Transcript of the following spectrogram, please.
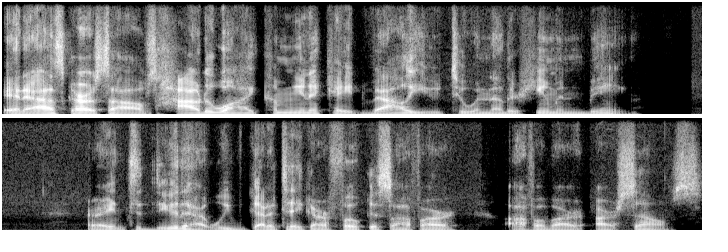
And ask ourselves, how do I communicate value to another human being? Right? And to do that, we've got to take our focus off our off of our ourselves.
